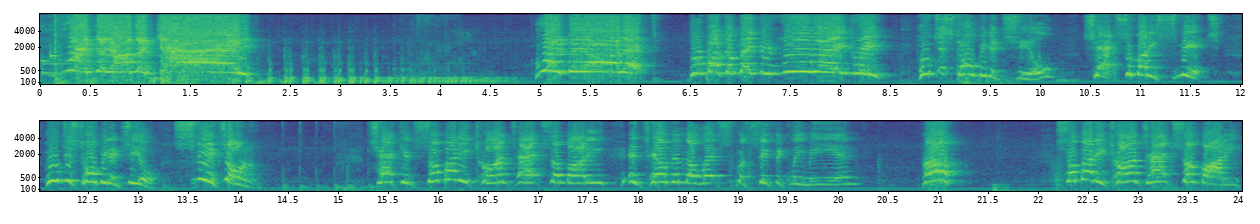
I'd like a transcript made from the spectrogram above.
let me on the game! Let me on it! They're about to make me real angry! Who just told me to chill? Chat, somebody snitch. Who just told me to chill? Snitch on them. Chat, can somebody contact somebody and tell them to let specifically me in? Huh? Somebody contact somebody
